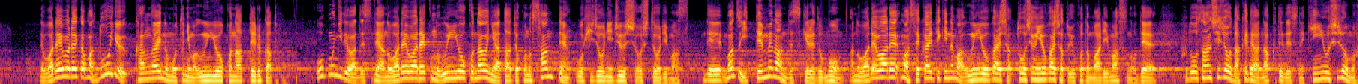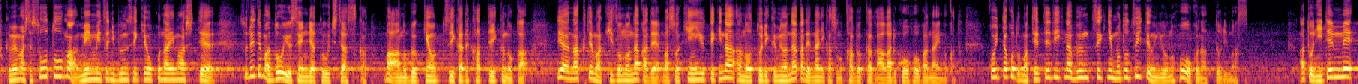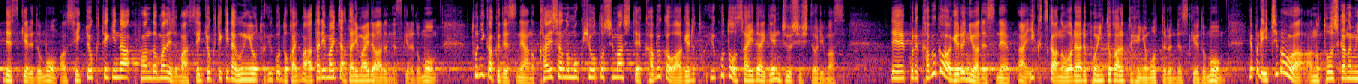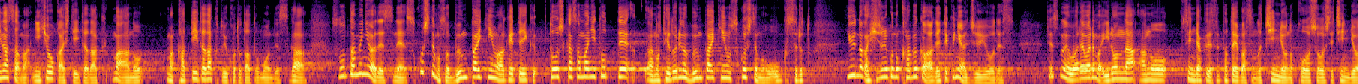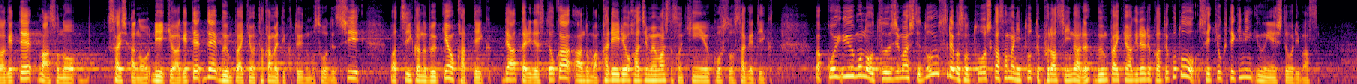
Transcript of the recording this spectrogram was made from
で我々がまどういう考えのもとに運用を行っているかと主にではですねあの我々この運用を行うにあたってこの3点を非常に重視をしております。でまず1点目なんですけれどもあの我々、まあ、世界的なま運用会社投資運用会社ということもありますので不動産市場だけではなくてですね金融市場も含めまして相当ま綿密に分析を行いましてそれでまどういう戦略を打ち出すかと、まあ、あの物件を追加で買っていくのかではなくて、まあ、既存の中で、まあ、その金融的なあの取り組みの中で何かその株価が上がる方法がないのかとこういったことを、まあ、徹底的な分析に基づいて運用の方を行っております。あと2点目ですけれども、積極的なファンドマネージャー、まあ、積極的な運用ということを、まあ、当たり前っちゃ当たり前ではあるんですけれども、とにかくですねあの会社の目標としまして、株価を上げるということを最大限重視しております。でこれ株価を上げるにはですねいくつかあの我々ポイントがあるというふうに思ってるんですけれどもやっぱり一番はあの投資家の皆様に評価していただく、まあ、あのまあ、買っていただくということだと思うんですがそのためにはですね少しでもその分配金を上げていく投資家様にとってあの手取りの分配金を少しでも多くするというのが非常にこの株価を上げていくには重要です。ですので我々もいろんなあの戦略ですね例えばその賃料の交渉をして賃料を上げて、まあ、その最あの利益を上げてで分配金を高めていくというのもそうですし、まあ、追加の物件を買っていくであったりですとかあのまあ借り入れを始めましたその金融コストを下げていく。まあ、こういうものを通じましてどうすればその投資家様にとってプラスになる分配金を上げられるかということを積極的に運営しております。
